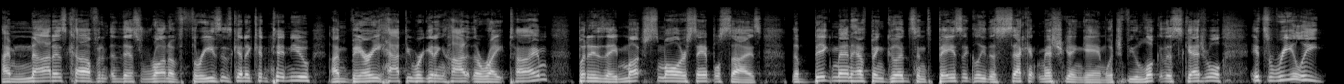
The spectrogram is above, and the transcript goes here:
I'm not as confident that this run of threes is going to continue. I'm very happy we're getting hot at the right time, but it is a much smaller sample size. The big men have been good since basically the second Michigan game, which, if you look at the schedule, it's really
